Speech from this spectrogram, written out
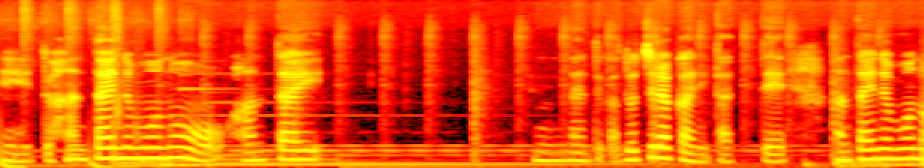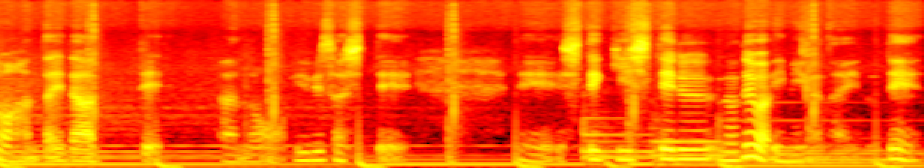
えっ、ー、と、反対のものを反対、なんていうか、どちらかに立って、反対のものは反対だって、あの、指さして、えー、指摘してるのでは意味がないので、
